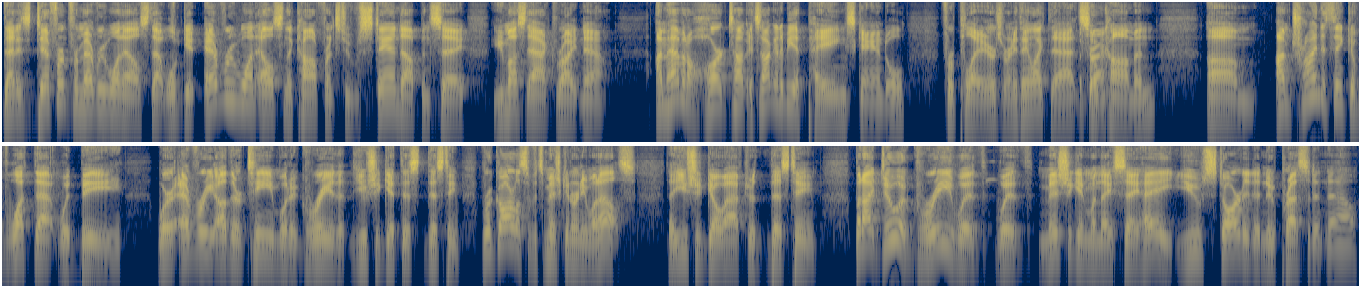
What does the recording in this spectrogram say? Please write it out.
that is different from everyone else, that will get everyone else in the conference to stand up and say, you must act right now? I'm having a hard time. It's not going to be a paying scandal for players or anything like that. so right. common. Um, I'm trying to think of what that would be where every other team would agree that you should get this this team, regardless if it's Michigan or anyone else, that you should go after this team. But I do agree with with Michigan when they say, "Hey, you've started a new precedent now."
